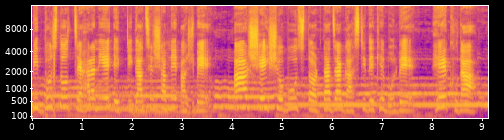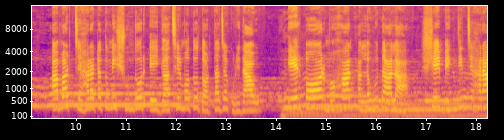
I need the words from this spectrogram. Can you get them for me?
বিধ্বস্ত চেহারা নিয়ে একটি গাছের সামনে আসবে। আর সেই সবুজ তরতাজা গাছটি দেখে বলবে, হে খুদা, আমার চেহারাটা তুমি সুন্দর এই গাছের মতো তরতাজা করে দাও। এরপর মহান আল্লাহ তাআলা সেই ব্যক্তির চেহারা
